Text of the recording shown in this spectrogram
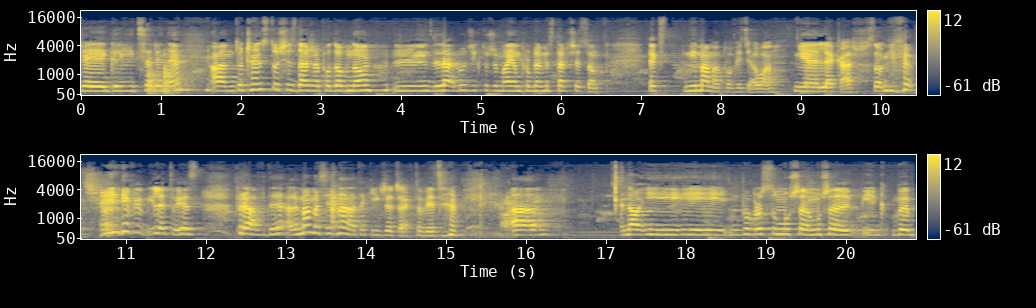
trygliceryny. Um, to często się zdarza podobno mm, dla ludzi, którzy mają problemy z tarczycą. Tak mi mama powiedziała, nie lekarz. So, nie, wiem, nie wiem ile tu jest prawdy, ale mama się zna na takich rzeczach, to wiecie. No i, i po prostu muszę, muszę jakby,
